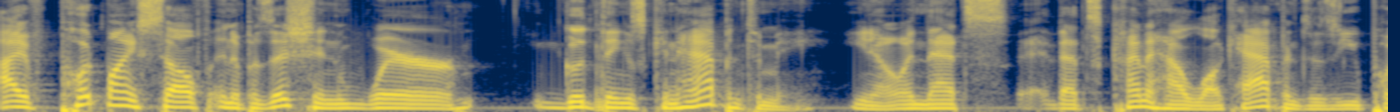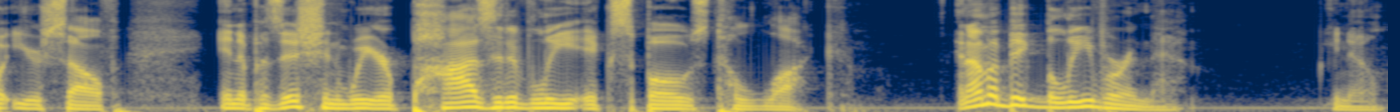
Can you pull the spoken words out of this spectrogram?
I've put myself in a position where good things can happen to me, you know, and that's that's kind of how luck happens is you put yourself in a position where you're positively exposed to luck. And I'm a big believer in that, you know.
